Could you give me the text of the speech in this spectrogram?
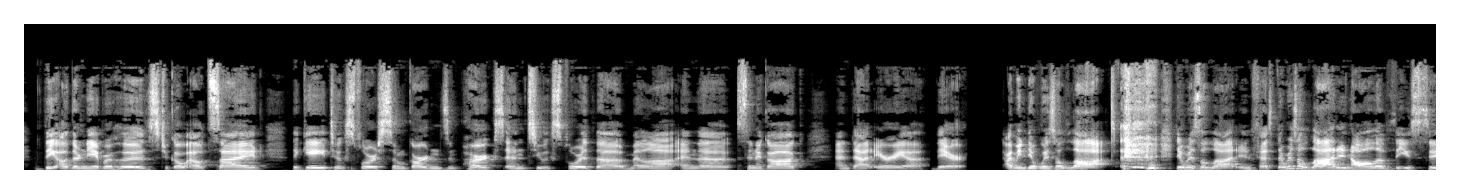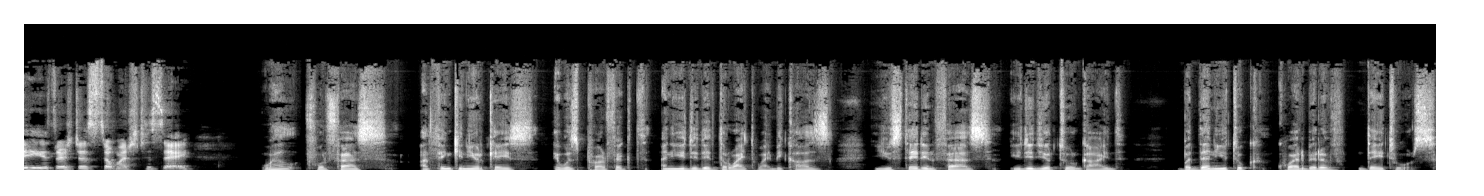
the other neighborhoods, to go outside the gate, to explore some gardens and parks, and to explore the Mellah and the synagogue and that area there. I mean, there was a lot. there was a lot in Fez. There was a lot in all of these cities. There's just so much to say. Well, for Fez, I think in your case, it was perfect and you did it the right way because you stayed in Fez, you did your tour guide, but then you took quite a bit of day tours,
